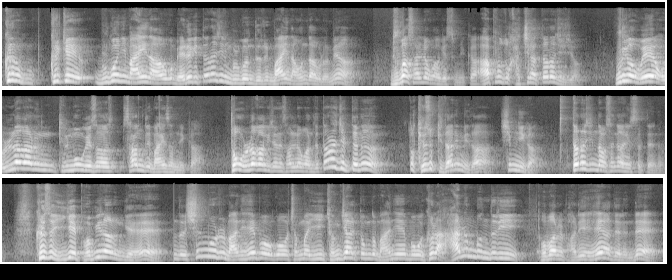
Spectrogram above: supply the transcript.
그럼 그렇게 물건이 많이 나오고 매력이 떨어지는 물건들이 많이 나온다 그러면 누가 살려고 하겠습니까? 앞으로도 가치가 떨어지죠. 우리가 왜 올라가는 길목에서 사람들이 많이 삽니까? 더 올라가기 전에 살려고 하는데 떨어질 때는 또 계속 기다립니다. 심리가. 떨어진다고 생각했을 때는. 그래서 이게 법이라는 게 실무를 많이 해보고 정말 이 경제활동도 많이 해보고 그걸 아는 분들이 법안을 발의해야 되는데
